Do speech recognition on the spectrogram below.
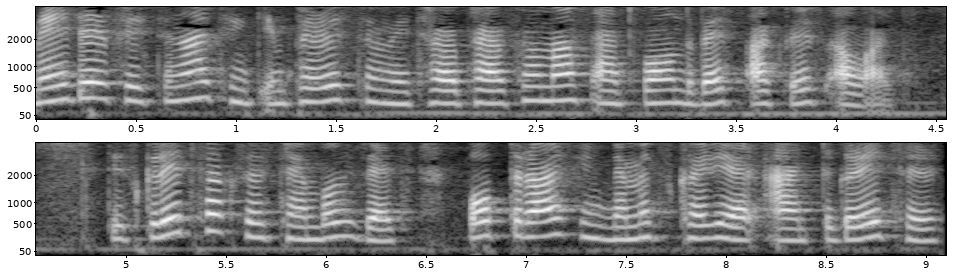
made a fascinating impression with her performance and won the Best Actress award. This great success symbolizes both the rise in Demet's career and the greater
